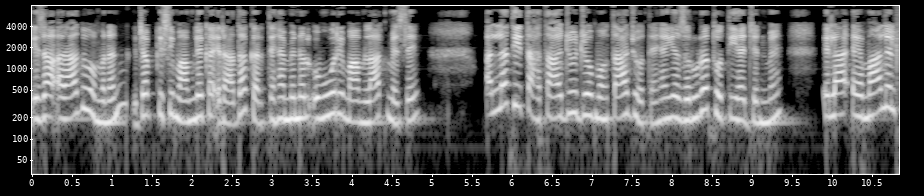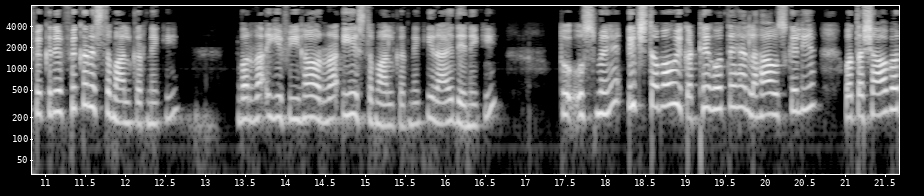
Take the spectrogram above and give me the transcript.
ازا اراد امرن جب کسی معاملے کا ارادہ کرتے ہیں من العمور معاملات میں سے اللہ تی تحتاج، جو محتاج ہوتے ہیں یا ضرورت ہوتی ہے جن میں الا اعمال الفکر، فکر استعمال کرنے کی۔ رائے فیحا اور رائے استعمال کرنے کی، رائے دینے کی۔ تو اس میں اجتماع اکٹھے ہوتے ہیں، لہا اس کے لیے۔ وہ تشاور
